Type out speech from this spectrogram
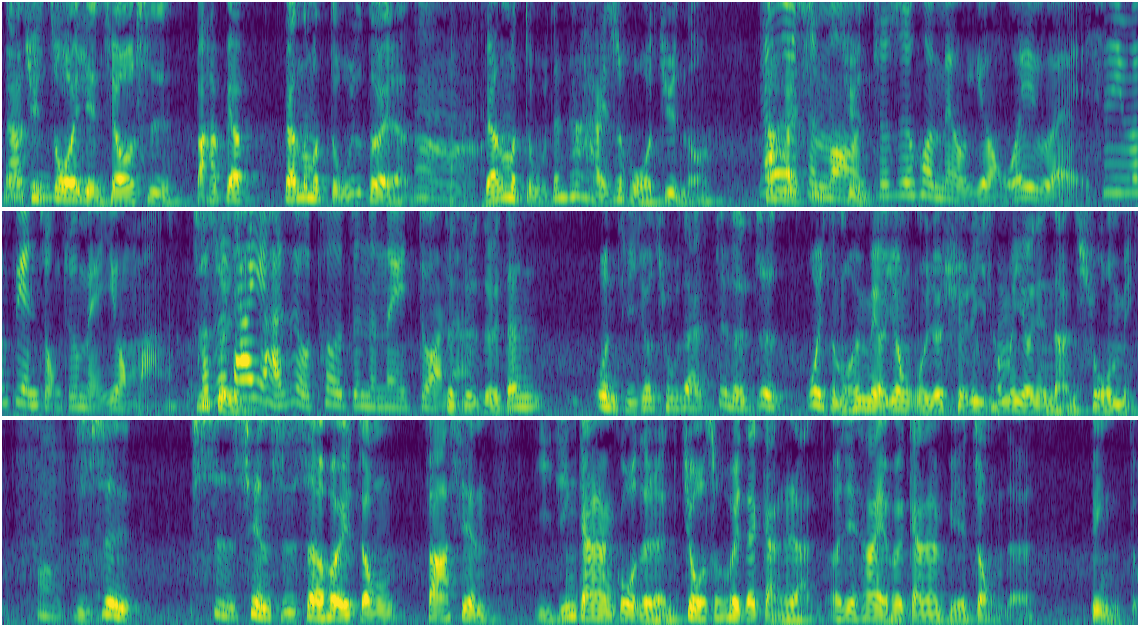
拿去做一点修饰，把它不要不要那么毒就对了，嗯，不要那么毒，但它还是活菌哦、它那为什么就是会没有用？我以为是因为变种就没用嘛，可是它也还是有特征的那一段、啊。对对对，但是问题就出在这个这为什么会没有用？我觉得学理上面有点难说明。嗯只是是现实社会中发现已经感染过的人就是会再感染，而且他也会感染别种的病毒。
